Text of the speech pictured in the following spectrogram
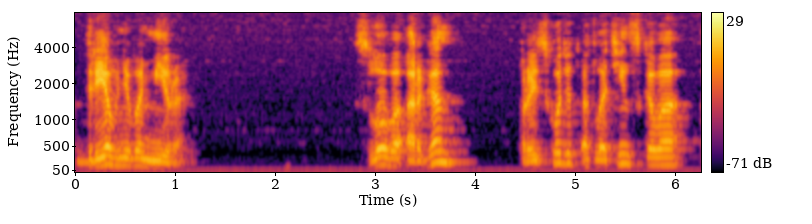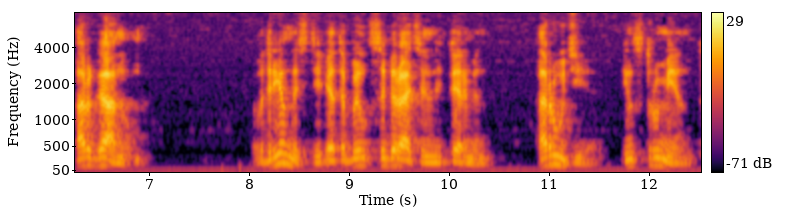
древнего мира. Слово «орган» происходит от латинского «органум». В древности это был собирательный термин «орудие», «инструмент».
